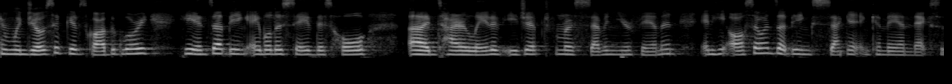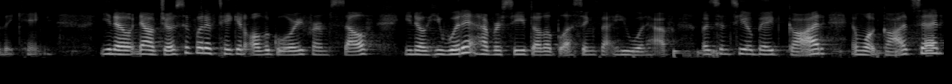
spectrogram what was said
And when Joseph gives God the glory, he ends up being able to save this whole uh, entire land of Egypt from a seven year famine, and he also ends up being second in command next to the king. You know, now if Joseph would have taken all the glory for himself, you know, he wouldn't have received all the blessings that he would have. But since he obeyed God and what God said,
